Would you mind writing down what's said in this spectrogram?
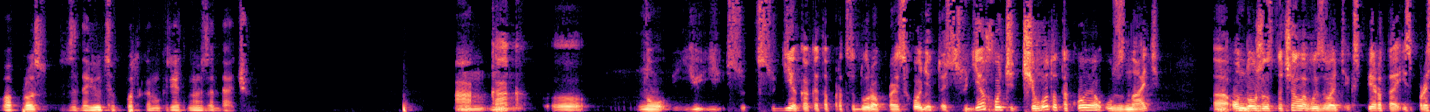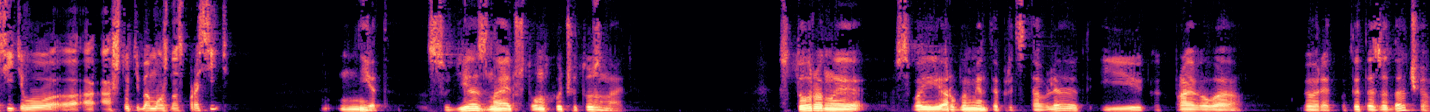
вопрос задается под конкретную задачу. А как, э, ну, в суде как эта процедура происходит? То есть судья хочет чего-то такое узнать, а, он должен сначала вызвать эксперта и спросить его, а, а что тебя можно спросить? Нет. Судья знает, что он хочет узнать. Стороны свои аргументы представляют и, как правило, говорят, вот эта задача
